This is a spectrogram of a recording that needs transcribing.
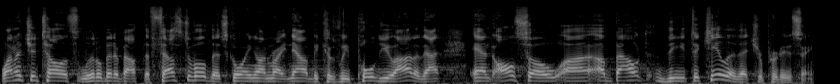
Why don't you tell us a little bit about the festival that's going on right now because we pulled you out of that, and also uh, about the tequila that you're producing?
